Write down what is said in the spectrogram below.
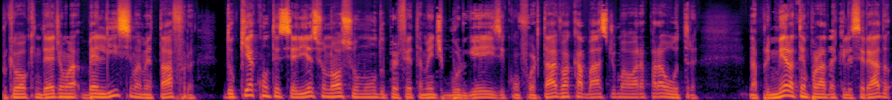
porque o Walking Dead é uma belíssima metáfora do que aconteceria se o nosso mundo perfeitamente burguês e confortável acabasse de uma hora para outra. Na primeira temporada daquele seriado,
